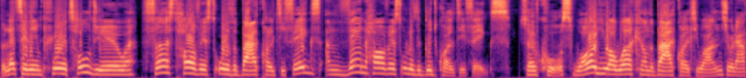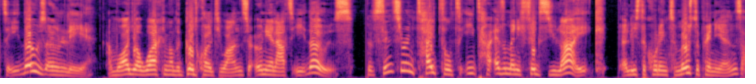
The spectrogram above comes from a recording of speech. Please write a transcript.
but let's say the employer told you, first harvest all of the bad quality figs and then harvest all of the good quality figs. So, of course, while you are working on the bad quality ones, you're allowed to eat those only. And while you're working on the good quality ones, you're only allowed to eat those. But since you're entitled to eat however many figs you like, at least according to most opinions, you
